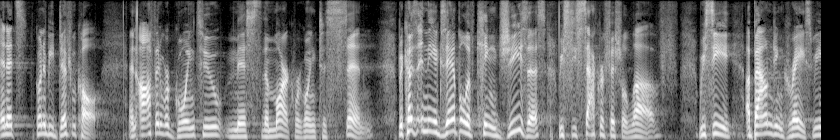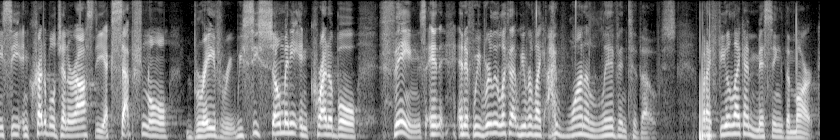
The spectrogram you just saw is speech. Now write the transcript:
And it's going to be difficult. And often we're going to miss the mark, we're going to sin. Because in the example of King Jesus, we see sacrificial love. We see abounding grace. We see incredible generosity, exceptional bravery. We see so many incredible things. And, and if we really look at that, we were like, I want to live into those, but I feel like I'm missing the mark.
